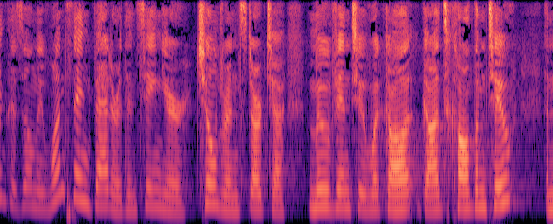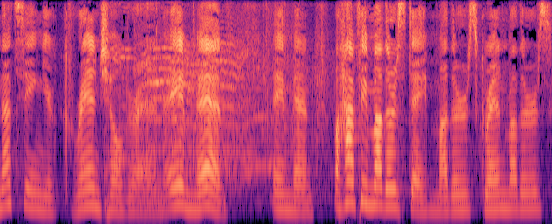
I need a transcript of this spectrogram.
think there's only one thing better than seeing your children start to move into what God, God's called them to, and that's seeing your grandchildren. Amen. Amen. Well, happy Mother's Day, mothers, grandmothers,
